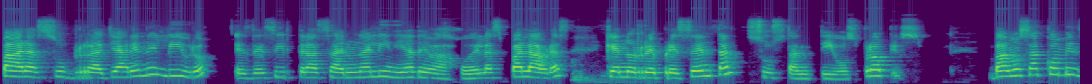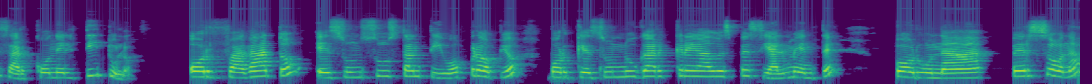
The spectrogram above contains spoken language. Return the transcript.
para subrayar en el libro, es decir, trazar una línea debajo de las palabras que nos representan sustantivos propios. Vamos a comenzar con el título. Orfagato es un sustantivo propio porque es un lugar creado especialmente por una persona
